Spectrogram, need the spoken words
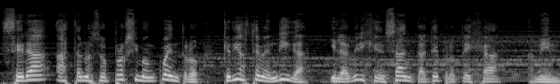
Será hasta nuestro próximo encuentro. Que Dios te bendiga y la Virgen Santa te proteja. Amén.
